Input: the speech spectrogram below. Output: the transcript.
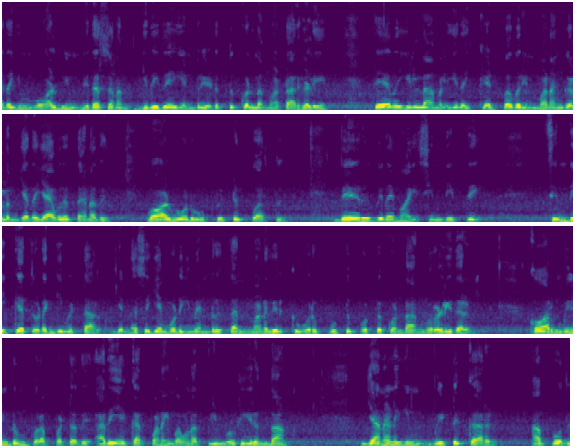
எதையும் வாழ்வின் நிதர்சனம் இதுவே என்று எடுத்துக்கொள்ள மாட்டார்களே. தேவையில்லாமல் இதை கேட்பவரின் மனங்களும் எதையாவது தனது வாழ்வோடு ஒப்பிட்டு பார்த்து வேறு விதமாய் சிந்தித்து சிந்திக்க தொடங்கிவிட்டால் என்ன செய்ய முடியும் என்று தன் மனதிற்கு ஒரு பூட்டு போட்டு கொண்டான் முரளிதரன். கார் மீண்டும் புறப்பட்டது. அதே கற்பனை மௌனத்தில் மூழ்கியிருந்தான். ஜனனியின் வீட்டுக்காரன். அப்போது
